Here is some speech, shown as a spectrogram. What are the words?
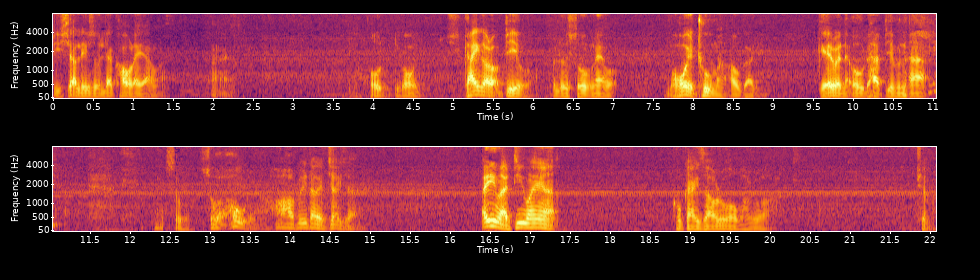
တီရှပ်လေးဆိုလက်ခောက်လိုက်ရမှာအဲဟုတ်ဒီကောင်ဂိုက်ကတော့အပြည့်ပေါ့ဘယ်လိုဆိုမလဲပေါ့မဟုတ်ရင်ထုမှာအောက်ကနေကဲရနဲ့အုတ်တာပြင်မနာဆိုဆိုဟုတ်တယ်ဟာပိတ်တာကြိုက်ကြတယ်အဲ့ဒီမှာ T1 က ကိုကိုက်ဇော်တို့ရောဘာလို့อ่ะဖြစ်မှာ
